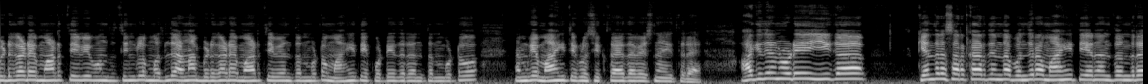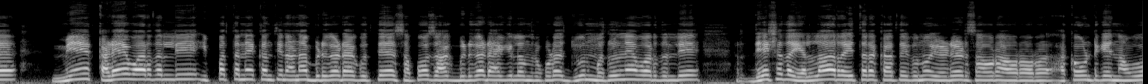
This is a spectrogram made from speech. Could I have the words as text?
ಬಿಡುಗಡೆ ಮಾಡ್ತೀವಿ. ಒಂದು ತಿಂಗಳು ಮೊದಲೇ ಹಣ ಬಿಡುಗಡೆ ಮಾಡ್ತೀವಿ ಅಂತಂದ್ಬಿಟ್ಟು ಮಾಹಿತಿ ಕೊಟ್ಟಿದ್ದಾರೆ ಅಂತಂದ್ಬಿಟ್ಟು ನಮಗೆ ಮಾಹಿತಿಗಳು ಸಿಗ್ತಾ ಇದ್ದಾವೆ ಸ್ನೇಹಿತರೆ. ಹಾಗಿದ್ರೆ ನೋಡಿ, ಈಗ ಕೇಂದ್ರ ಸರ್ಕಾರದಿಂದ ಬಂದಿರೋ ಮಾಹಿತಿ ಏನಂತಂದರೆ ಮೇ ಕಡೆ ವಾರದಲ್ಲಿ ಇಪ್ಪತ್ತನೇ ಕಂತಿನ ಹಣ ಬಿಡುಗಡೆ ಆಗುತ್ತೆ. ಸಪೋಸ್ ಆಗ ಬಿಡುಗಡೆ ಆಗಿಲ್ಲ ಅಂದರೂ ಕೂಡ ಜೂನ್ ಮೊದಲನೇ ವಾರದಲ್ಲಿ ದೇಶದ ಎಲ್ಲ ರೈತರ ಖಾತೆಗೂ ಎರಡೆರಡು ಸಾವಿರ ಅವರವರ ಅಕೌಂಟ್ಗೆ ನಾವು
